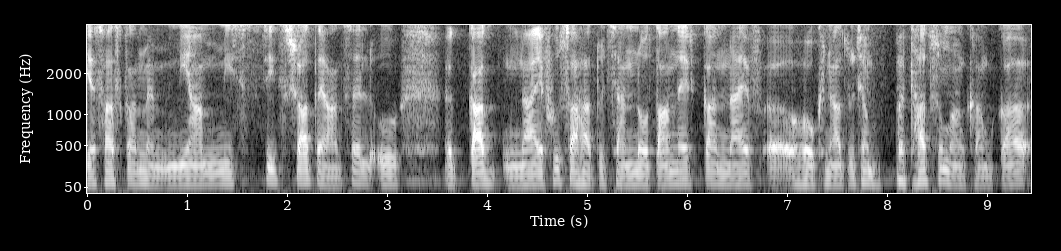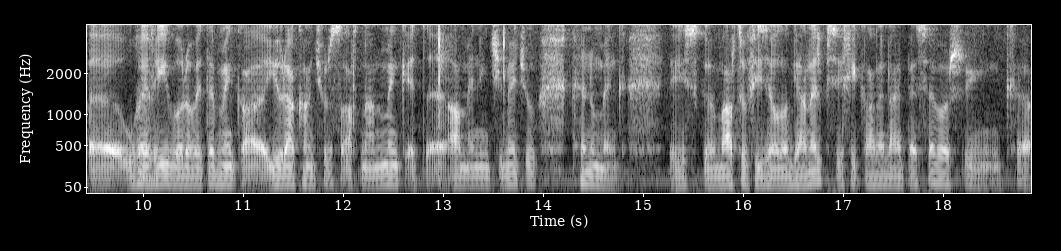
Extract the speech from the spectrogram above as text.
Ես հասկանում եմ, մի ամիսից շատ է անցել ու կա նաև հուսահատության նոտաներ կան, նաև հոգնածության բթացում անգամ կա ուղեղի, որովհետև մենք յուրաքանչյուրս արթնանում ենք այդ ամեն ինչի մեջ ու քնում ենք իսկ մարդու ֆիզիոլոգիան էլ պսիխիկան էլ այնպես է որ ինքը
